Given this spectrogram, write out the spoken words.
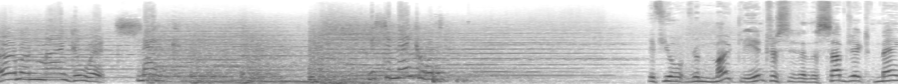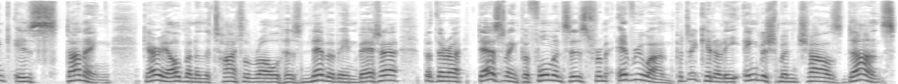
Herman Herman Mankiewicz. Mank. If you're remotely interested in the subject, Mank is stunning. Gary Oldman in the title role has never been better, but there are dazzling performances from everyone, particularly Englishman Charles Dance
